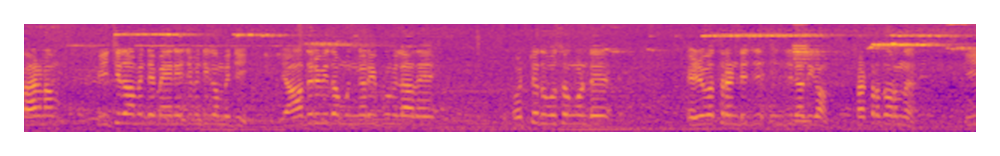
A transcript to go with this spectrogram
കാരണം പീച്ച് ഡാമിന്റെ മാനേജ്മെന്റ് കമ്മിറ്റി യാതൊരുവിധ മുന്നറിയിപ്പുമില്ലാതെ ഒറ്റ ദിവസം കൊണ്ട് എഴുപത്തിരണ്ട് ഇഞ്ച് ഇഞ്ചിലധികം ഷട്ടർ തുറന്ന് ഈ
